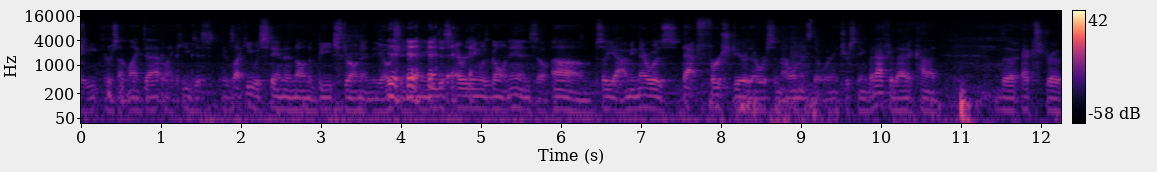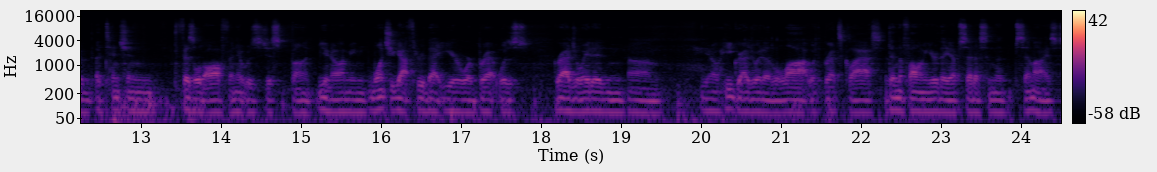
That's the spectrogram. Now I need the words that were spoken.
eight or something like that. Like he just, it was like he was standing on the beach throwing it in the ocean. Mean, just everything was going in. So, um, so yeah, I mean, there was that first year there were some elements that were interesting, but after that, it kind of the extra attention fizzled off and it was just fun. You know, I mean, once you got through that year where Brett was graduated and, um, you know, he graduated a lot with Brett's class. Then the following year, they upset us in the semis,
